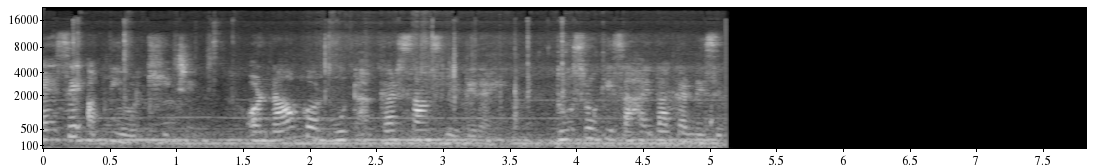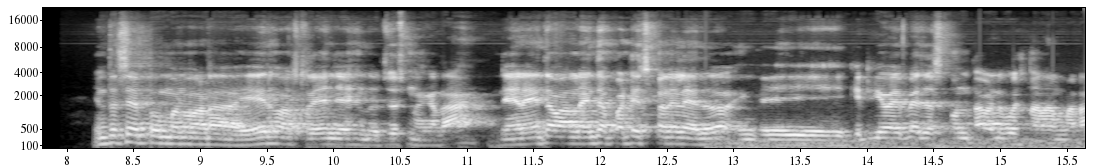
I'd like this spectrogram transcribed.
ऐसे अपनी ओर खींचें और नाक और मुंह ढककर सांस लेते रहें दूसरों की सहायता करने से ఇంతసేపు మనం వాడ ఎయిర్ హోస్టర్ ఏం చేసిందో చూసినాం కదా నేనైతే వాళ్ళనైతే పట్టించుకునే లేదు ఇంక ఈ కిటికీ వైపే చూసుకుంటా ఉండిపోతున్నాను అనమాట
